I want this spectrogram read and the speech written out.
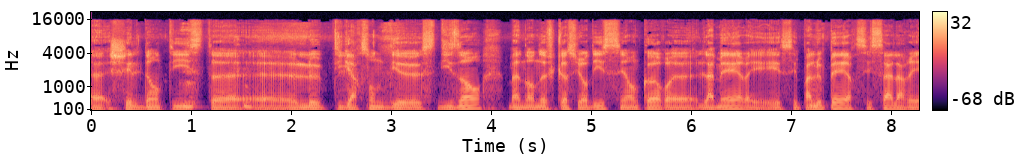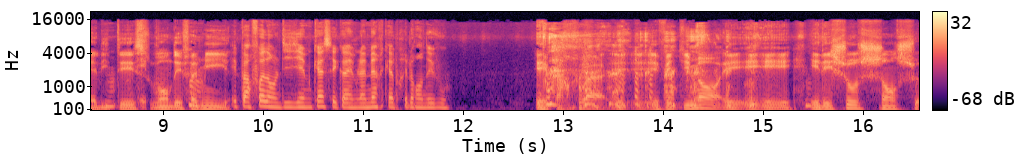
euh, chez le dentiste euh, le petit garçon de 10 ans, ben dans 9 cas sur 10, c'est encore la mère et, c'est pas le père, c'est ça la réalité souvent des familles. Et parfois dans le dixième cas, c'est quand même la mère qui a pris le rendez-vous. Et parfois, effectivement, et, les choses changent,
